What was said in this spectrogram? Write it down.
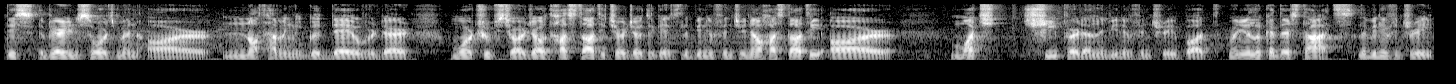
These Iberian swordsmen are not having a good day over there. More troops charge out. Hastati charge out against Libyan infantry. Now, Hastati are much cheaper than Libyan infantry, but when you look at their stats, Libyan infantry,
